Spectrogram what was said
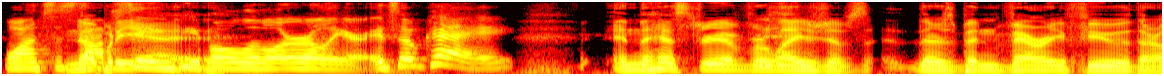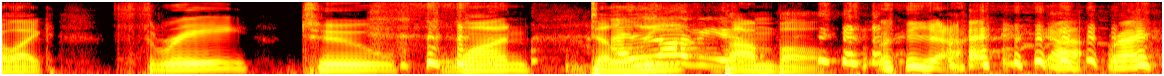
wants to stop Nobody, seeing uh, people a little earlier. It's okay. In the history of relationships, there's been very few that are like three, two, one, delete. Bumble. yeah. yeah, right.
